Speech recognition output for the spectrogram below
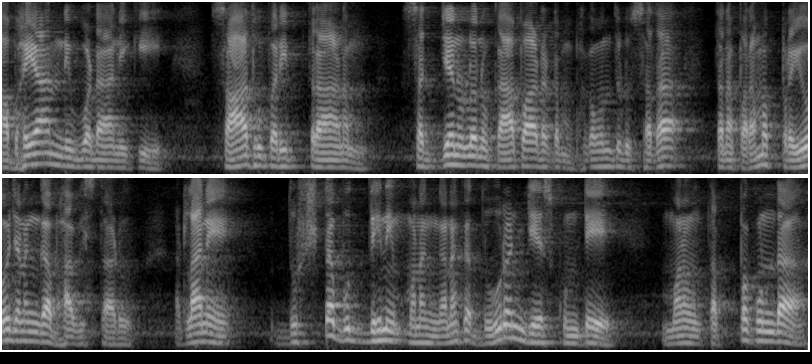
అభయాన్నివ్వడానికి సాధు పరిత్రాణం సజ్జనులను కాపాడటం భగవంతుడు సదా తన పరమ ప్రయోజనంగా భావిస్తాడు. అట్లానే దుష్టబుద్ధిని మనం గనక దూరం చేసుకుంటే మనం తప్పకుండా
